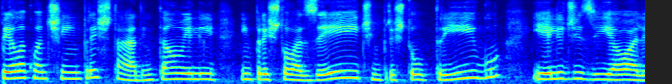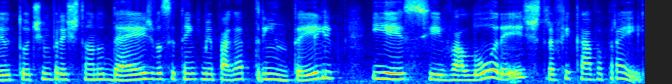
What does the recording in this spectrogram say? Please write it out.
pela quantia emprestada. Então ele emprestou azeite, emprestou trigo e ele dizia: "Olha, eu estou te emprestando 10, você tem que me pagar 30". Ele e esse valor extra ficava para ele.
